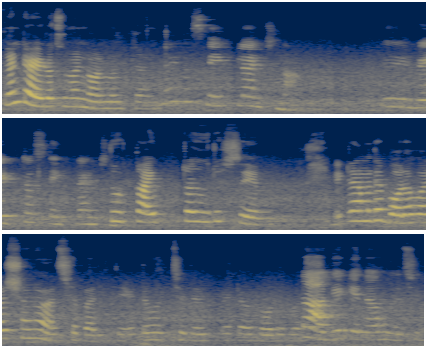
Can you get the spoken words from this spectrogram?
প্ল্যান্ট আর এটা হচ্ছে আমার নর্মাল প্ল্যান্ট না, এটা স্নেক প্ল্যান্ট না। রেডটা স্নেক প্ল্যান্ট তো টাইপটা দুটো সেম এটা আমাদের বড় ভার্সানও আছে বাড়িতে। এটা হচ্ছে এটা বড় ভার্সান আগে কেনা হয়েছিল।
